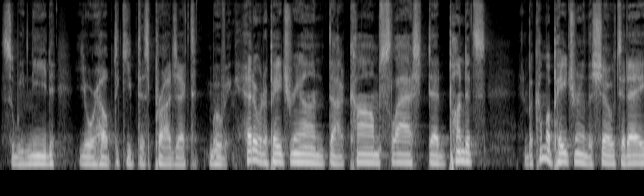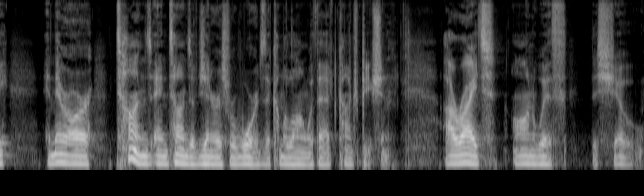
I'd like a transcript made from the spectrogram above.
So we need your help to keep this project moving. Head over to patreon.com slash dead pundits and become a patron of the show today. And there are tons and tons of generous rewards that come along with that contribution. All right, on with the show.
